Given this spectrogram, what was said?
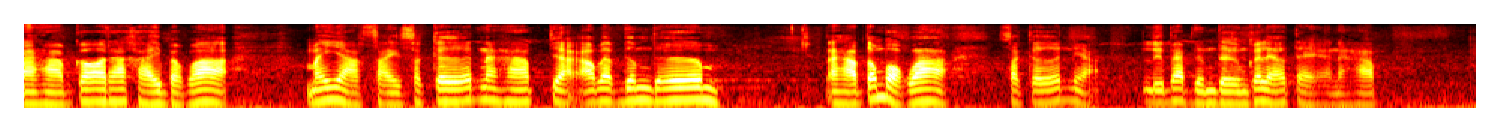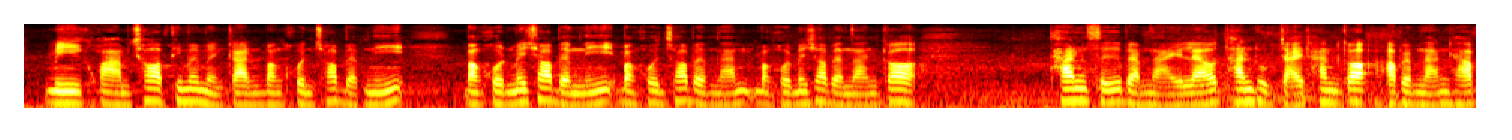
นะครับ ก็ถ้าใครแบบว่าไม่อยากใส่สเกิร์ตนะครับ อยากเอาแบบเดิมๆนะครับ ต้องบอกว่าสเกิร์ตเนี่ยหรือแบบเดิมๆก็แล้วแต่นะครับ มีความชอบที่ไม่เหมือนกัน บางคนชอบแบบนี้ บางคนไม่ชอบแบบนี้ บางคนชอบแบบนั้น บางคนไม่ชอบแบบนั้นก็ท่านซื้อแบบไหนแล้วท่านถูกใจท่านก็เอาแบบนั้นครับ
